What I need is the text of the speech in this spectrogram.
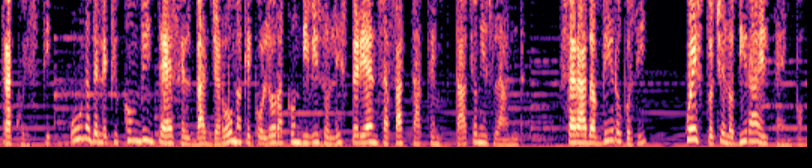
Tra questi, una delle più convinte è Selvaggia Roma che con loro ha condiviso l'esperienza fatta a Temptation Island. Sarà davvero così? Questo ce lo dirà il tempo.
